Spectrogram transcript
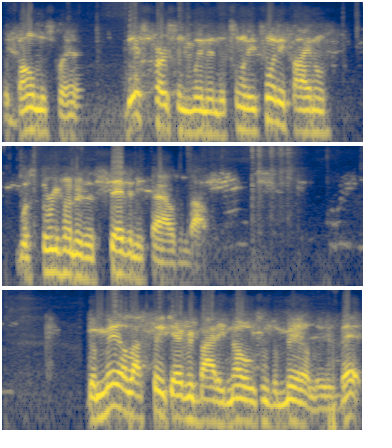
The bonus for this person winning the 2020 finals was $370,000. The male, I think everybody knows who the male is. That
